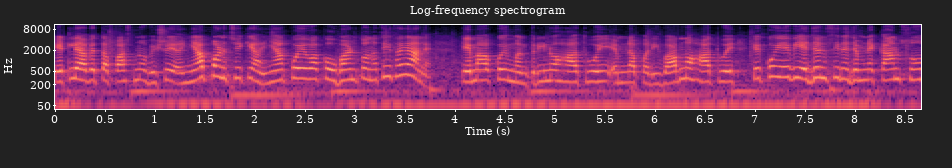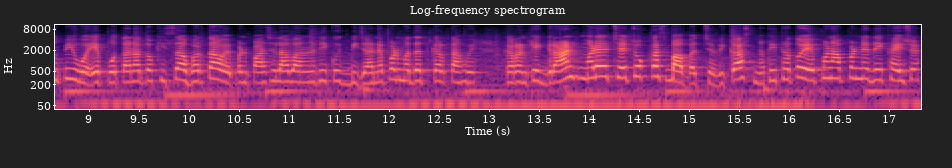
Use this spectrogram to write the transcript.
એટલે હવે તપાસનો વિષય અહીંયા પણ છે કે અહીંયા કોઈ એવા કૌભાંડ તો નથી થયા ને? કે એમાં કોઈ મંત્રીનો હાથ હોય, એમના પરિવારનો હાથ હોય, કે કોઈ એવી એજન્સીને જેમને કામ સોંપ્યું હોય, એ પોતાના તો ખિસ્સા ભરતા હોય, પણ પાછલા બારણથી કોઈક બીજાને પણ મદદ કરતા હોય. કારણ કે ગ્રાન્ટ મળે છે ચોક્કસ બાબત છે. વિકાસ નથી થતો એ પણ આપણને દેખાય છે.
